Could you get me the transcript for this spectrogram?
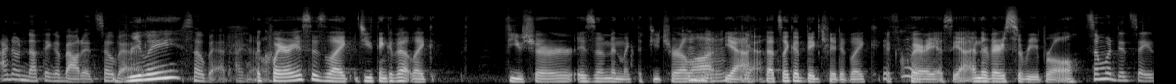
I know nothing about it. So bad. Really? So bad. I know. Aquarius is like, do you think about like futurism and like the future a lot? Yeah, Mm-hmm. yeah. that's like a big trait of like Is it? Aquarius. Yeah, and they're very cerebral. Someone did say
